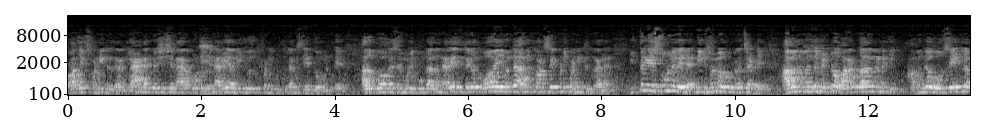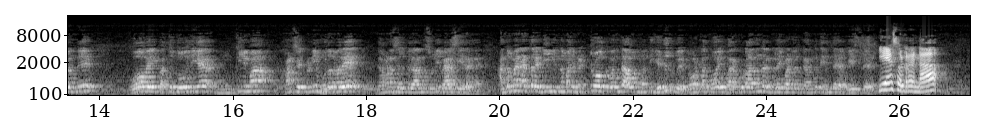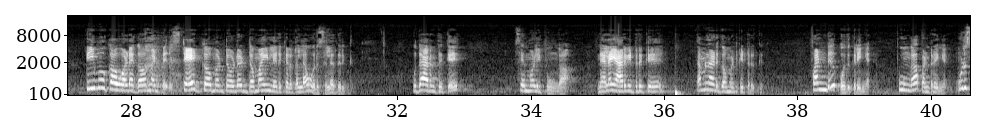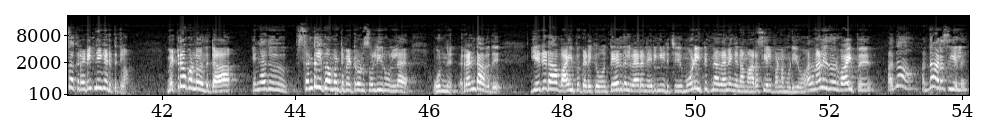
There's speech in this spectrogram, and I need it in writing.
ப்ராஜெக்ட்ஸ் பண்ணிட்டு இருக்காங்க. லேண்ட் அக்விசிஷன் ஏர்போர்ட்டுக்கு நிறைய நிதி ஒதுக்கி பண்ணி கொடுத்துருக்காங்க ஸ்டேட் கவர்மெண்ட் அது போக செம்மொழி பூங்கா அது நிறைய திட்டங்கள் கோவையை வந்து அதிகம் கான்சன்ட்ரேட் பண்ணி பண்ணிட்டு இருக்காங்க. இத்தகைய சூழ்நிலையில நீங்க சொன்ன ஒரு குற்றச்சாட்டு அவங்க வந்து மெட்ரோ வரக்கூடாதுன்னு நினைக்கி அவங்க ஒரு சைடுல வந்து கோவை பத்து தொகுதியை முக்கியமா கான்சென்ட்ரேட் பண்ணி முதல்வரே கவனம் செலுத்துறாருன்னு சொல்லி வேலை செய்யறாங்க. அந்த மாதிரி நேரத்துல நீங்க இந்த மாதிரி மெட்ரோக்கு வந்து அவங்க வந்து எதிர்ப்பு டோட்டலா கோவை வரக்கூடாதுங்கிற நிலைப்பாடு இருக்காங்க எந்த பேஸ்ல ஏன் சொல்றேன்னா திமுகவோட கவர்மெண்ட் ஸ்டேட் கவர்மெண்டோட டொமைன்ல இருக்கிறதெல்லாம் ஒரு சிலது இருக்கு. உதாரணத்துக்கு செம்மொழி பூங்கா. நிலம் யாருகிட்ட இருக்கு? தமிழ்நாடு கவர்மெண்ட் கிட்ட இருக்கு. ஃபண்டு ஒதுக்குறீங்க. பூங்கா பண்றீங்க. முழுசா கிரெடிட் நீங்க எடுத்துக்கலாம். மெட்ரோ கொண்டு வந்துட்டா எங்காவது சென்ட்ரல் கவர்மெண்ட் மெட்ரோன்னு சொல்லிடும்ல ஒன்னு ரெண்டாவது எதுடா வாய்ப்பு கிடைக்கும்? தேர்தல் வேற நெருங்கிடுச்சு. மோடி திட்டினா தானே இங்க நம்ம அரசியல் பண்ண முடியும். அதனால இது ஒரு வாய்ப்பு. அதான் அதான் அரசியல்.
